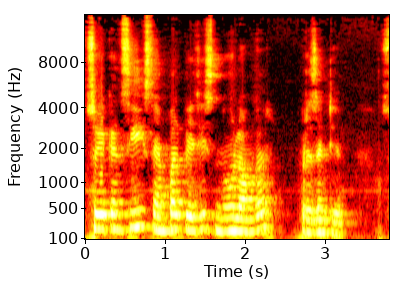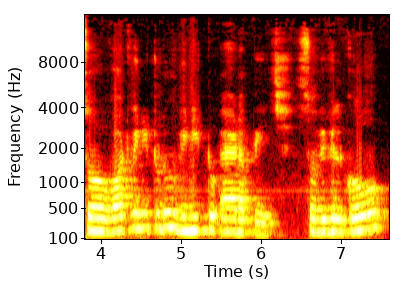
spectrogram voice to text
So you can see sample page is no longer present here so what we need to do we need to add a page. So we will go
